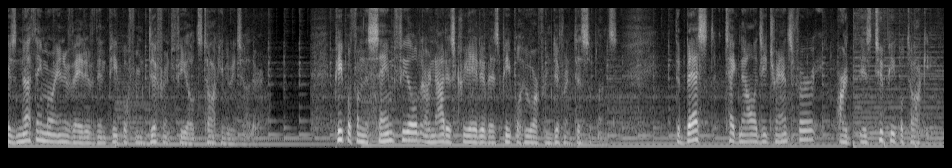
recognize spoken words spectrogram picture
is nothing more innovative than people from different fields talking to each other. People from the same field are not as creative as people who are from different disciplines. The best technology transfer are, is two people talking.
